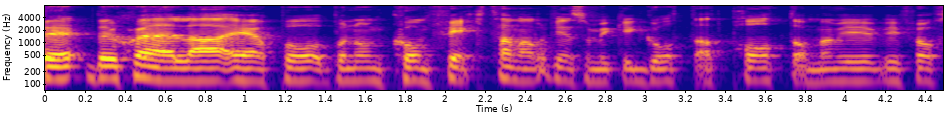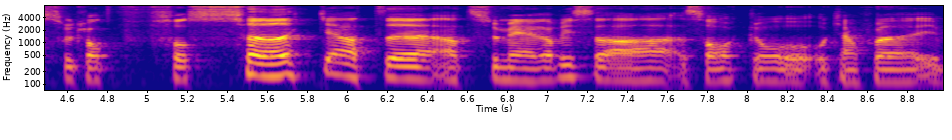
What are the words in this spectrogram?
be, besjäla er på, på någon konfekt här när det finns så mycket gott att prata om. Men vi, vi får såklart försöka att, eh, att summera vissa saker och, och kanske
